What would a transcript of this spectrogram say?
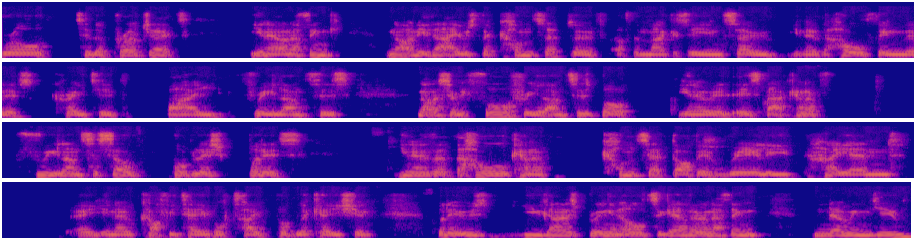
brought to the project. You know, and I think not only that, it was the concept of of the magazine. So you know, the whole thing that it's created by freelancers, not necessarily for freelancers, but you know, it, it's that kind of freelancer self-published, but it's you know the, the whole kind of concept of it really high-end, uh, you know, coffee table type publication. But it was you guys bringing it all together, and I think knowing you,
